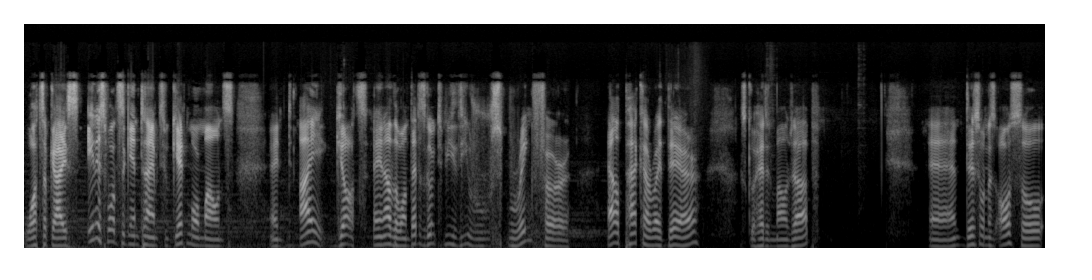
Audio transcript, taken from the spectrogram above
What's up guys? It is once again time to get more mounts and I got another one that is going to be the spring fur alpaca right there. Let's go ahead and mount up. And this one is also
